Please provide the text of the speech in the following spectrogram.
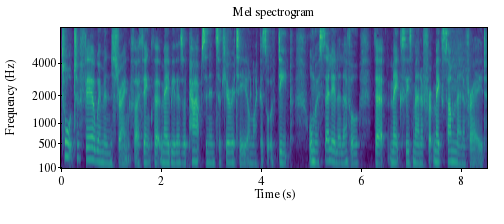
taught to fear women's strength. I think that maybe there's a perhaps an insecurity on like a sort of deep, almost cellular level that makes these men afra- makes some men afraid,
